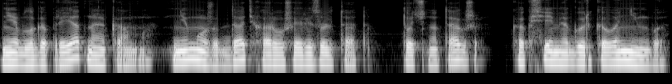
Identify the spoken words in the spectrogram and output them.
Неблагоприятная камма не может дать хороший результат, точно так же, как семя горького нимба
